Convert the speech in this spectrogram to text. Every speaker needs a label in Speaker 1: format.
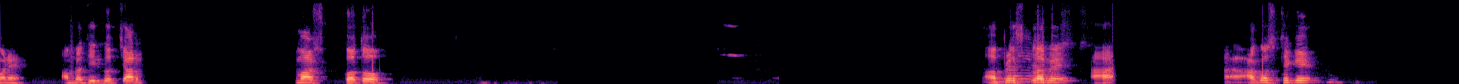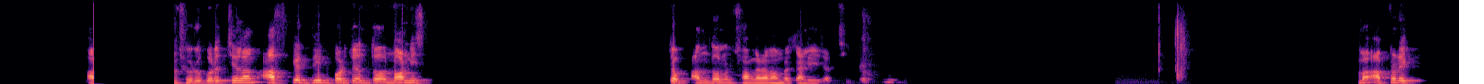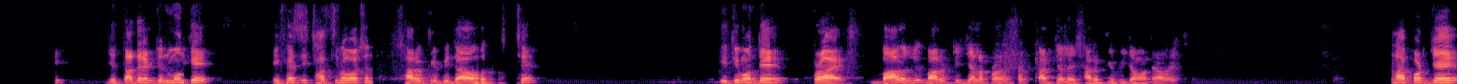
Speaker 1: মানে আমরা দীর্ঘ চার মাস গত প্রেস ক্লাবে আগস্ট থেকে শুরু করেছিলাম। আজকের দিন পর্যন্ত নন স্টপ আন্দোলন সংগ্রাম আমরা চালিয়ে যাচ্ছি। আপনারা যে তাদের একজন মনকে এই ফ্যাসিস্ট হাসিনা স্মারকলিপি দেওয়া হচ্ছে। ইতিমধ্যে প্রায় বারো বারোটি জেলা প্রশাসক কার্যালয়ে স্মারকলিপি জমা দেওয়া হয়েছে। থানা পর্যায়ে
